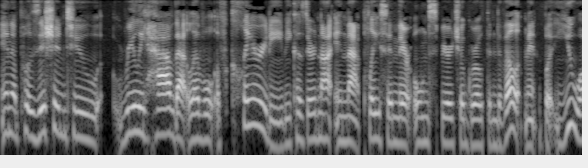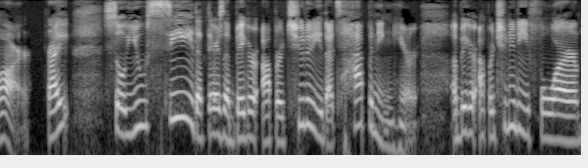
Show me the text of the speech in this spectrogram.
in a position to really have that level of clarity because they're not in that place in their own spiritual growth and development, but you are, right? So you see that there's a bigger opportunity that's happening here, a bigger opportunity for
